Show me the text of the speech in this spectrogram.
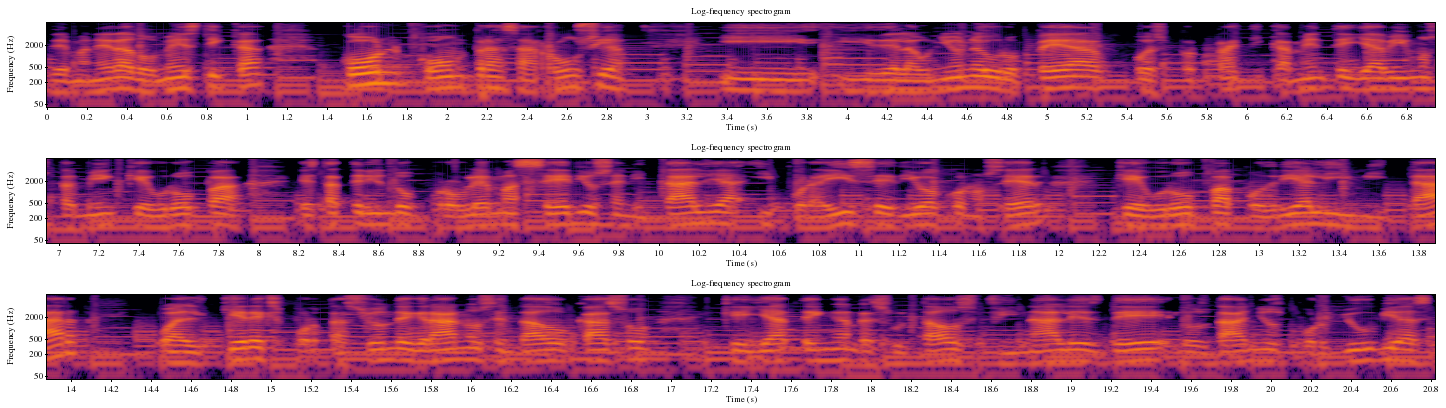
de manera doméstica, con compras a Rusia y, y, de la Unión Europea, pues prácticamente ya vimos también que Europa está teniendo problemas serios en Italia y por ahí se dio a conocer que Europa podría limitar cualquier exportación de granos en dado caso que ya tengan resultados finales de los daños por lluvias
